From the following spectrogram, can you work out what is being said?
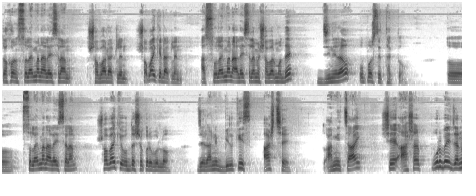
তখন সুলাইমান আলাইসালাম সভা ডাকলেন, সবাইকে ডাকলেন। আর সুলাইমান আলাইসালামের সবার মধ্যে জিনেরাও উপস্থিত থাকতো। তো সুলাইমান আলাইসাল্লাম সবাইকে উদ্দেশ্য করে বলল যে, রানী বিলকিস আসছে, তো আমি চাই সে আসার পূর্বেই যেন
